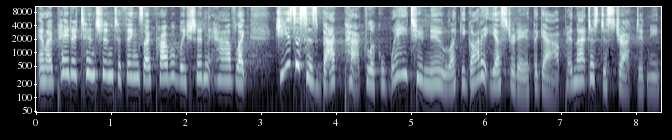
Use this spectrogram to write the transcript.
and I paid attention to things I probably shouldn't have. Like, Jesus' backpack looked way too new, like he got it yesterday at the Gap, and that just distracted me.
